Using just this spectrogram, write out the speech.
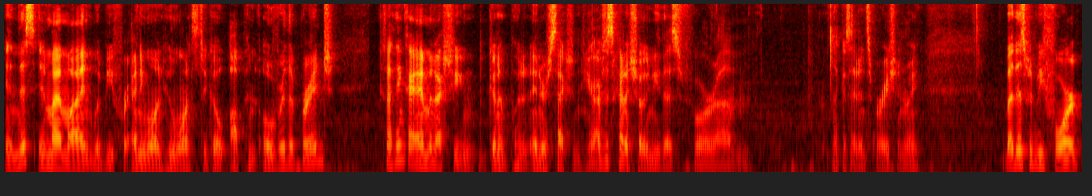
And this, in my mind, would be for anyone who wants to go up and over the bridge. Because I think I am actually going to put an intersection here. I was just kind of showing you this for, um, like I said, inspiration, right? But this would be for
